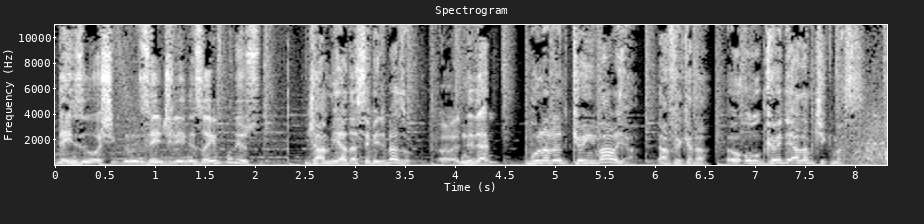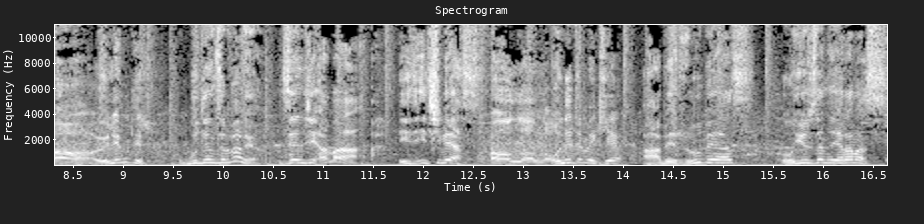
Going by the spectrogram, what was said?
Denzel Washington'ın zenciliğini zayıf mı diyorsun? Camiada sevilmez o. Ee, neden? Bunların köyü var ya Afrika'da. O, o köyde adam çıkmaz. Aa öyle midir? Bu Denzel var ya zenci ama iç, içi beyaz. Allah Allah o ne demek ya? Abi ruh beyaz. O yüzden de yaramaz.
